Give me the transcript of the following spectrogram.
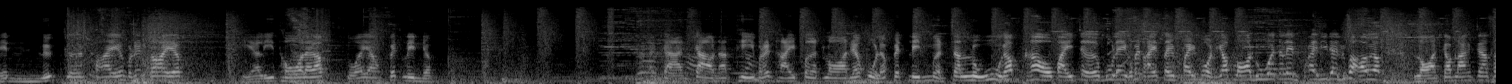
เล่นลึกเกินไปครับประเทศไทยครับเทียรีโทรแล้วครับ ตัวอย่างเฟสลินครับ การ9นาทีประเทศไทยเปิดรอนะครับโอ้โหแล้วเฟดลินเหมือนจะรู้ครับเข้าไปเจอบูเล่ของประเทศไทยเต็มไปหมดครับรอดูว่าจะเล่นไฟนี้ได้หรือเปล่าครับหลอดกำลังจะส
